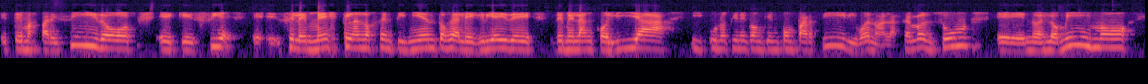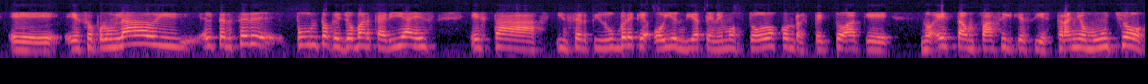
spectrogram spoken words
eh, temas parecidos, eh, que sí eh, se le mezclan los sentimientos de alegría y de, melancolía y uno tiene con quién compartir. Y bueno, al hacerlo en Zoom no es lo mismo, eso por un lado. Y el tercer punto que yo marcaría es esta incertidumbre que hoy en día tenemos todos con respecto a que no es tan fácil que si extraño mucho,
